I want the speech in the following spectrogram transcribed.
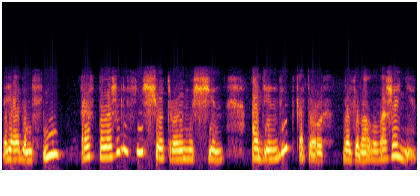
Рядом с ним расположились еще трое мужчин, один вид которых вызывал уважение.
